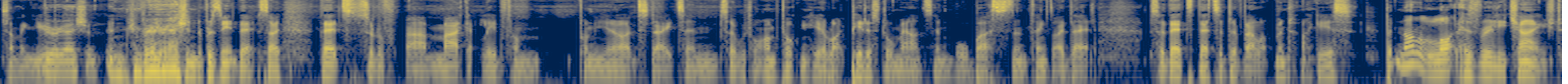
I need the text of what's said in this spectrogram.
something new to Variation. variation to present that. So that's sort of uh, market led from from the United States, and so we're talk- I'm talking here like pedestal mounts and wall busts and things like that. So that's that's a development, I guess, but not a lot has really changed.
